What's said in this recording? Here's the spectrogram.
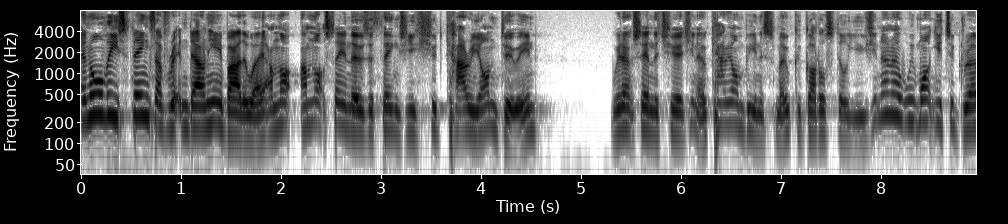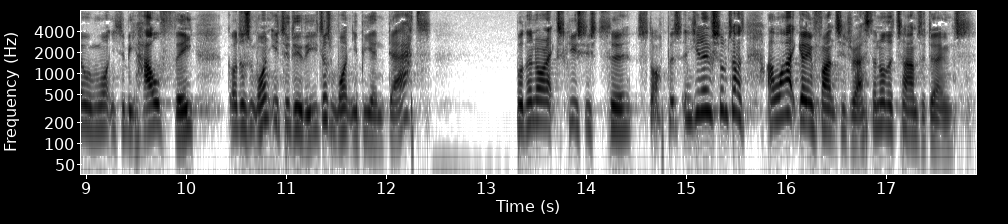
and all these things I've written down here, by the way, I'm not, I'm not saying those are things you should carry on doing. We don't say in the church, you know, carry on being a smoker, God will still use you. No, no, we want you to grow and we want you to be healthy. God doesn't want you to do that. He doesn't want you to be in debt. But they're not excuses to stop us. And you know, sometimes I like going fancy dressed and other times I don't.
